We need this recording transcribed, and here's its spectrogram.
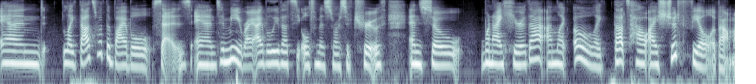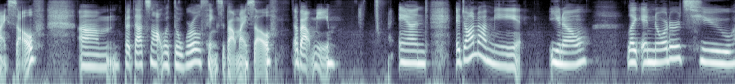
And like that's what the Bible says. And to me, right, I believe that's the ultimate source of truth. And so when I hear that, I'm like, oh, like that's how I should feel about myself. Um, but that's not what the world thinks about myself, about me. And it dawned on me, you know, like in order to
